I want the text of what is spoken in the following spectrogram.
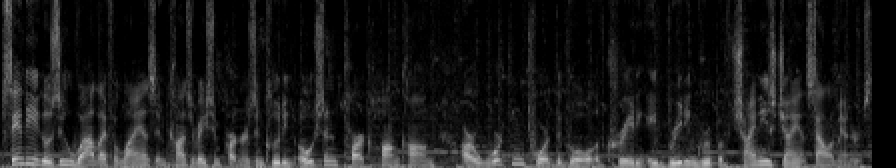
San Diego Zoo Wildlife Alliance and conservation partners, including Ocean Park Hong Kong, are working toward the goal of creating a breeding group of Chinese giant salamanders.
